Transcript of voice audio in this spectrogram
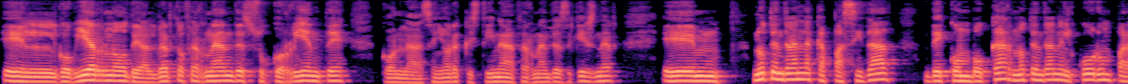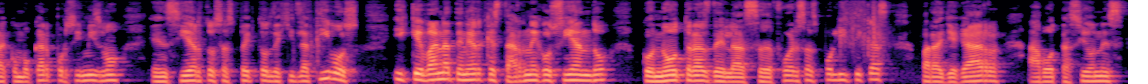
el gobierno de Alberto Fernández, su corriente con la señora Cristina Fernández de Kirchner, em, no tendrán la capacidad de convocar, no tendrán el quórum para convocar por sí mismo en ciertos aspectos legislativos y que van a tener que estar negociando con otras de las eh, fuerzas políticas para llegar a votaciones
